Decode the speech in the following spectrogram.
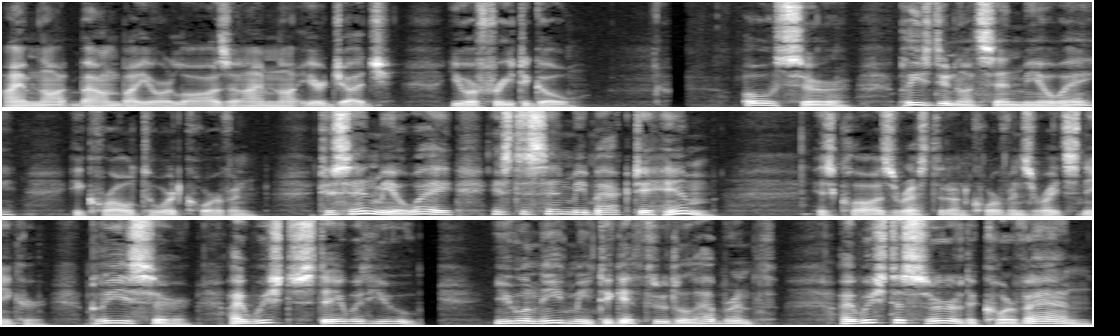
I am not bound by your laws, and I am not your judge. You are free to go. Oh, sir, please do not send me away. He crawled toward Corvin. To send me away is to send me back to him. His claws rested on Corvin's right sneaker. Please, sir, I wish to stay with you. You will need me to get through the labyrinth. I wish to serve the Corvan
